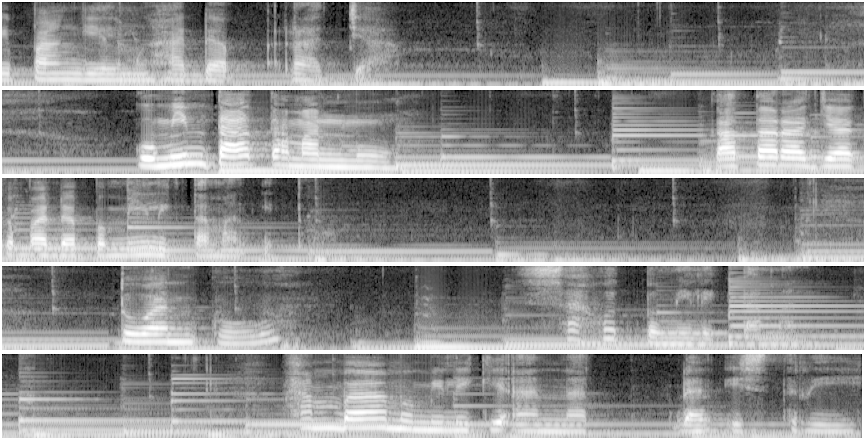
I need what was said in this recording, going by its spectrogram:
dipanggil menghadap raja. Kuminta tamanmu, kata raja kepada pemilik taman itu. Tuanku, sahut pemilik taman. Hamba memiliki anak dan istri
